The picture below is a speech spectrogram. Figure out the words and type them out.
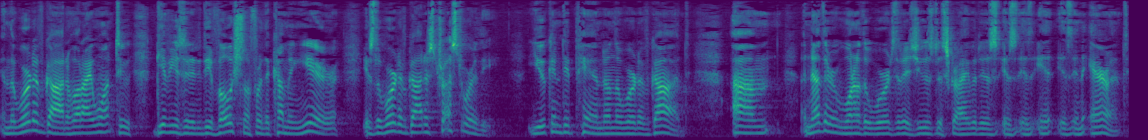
And the Word of God, and what I want to give you as a devotional for the coming year, is the Word of God is trustworthy. You can depend on the Word of God. Um, another one of the words that is used to describe it is, is, is, is inerrant,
